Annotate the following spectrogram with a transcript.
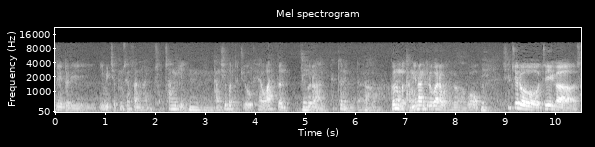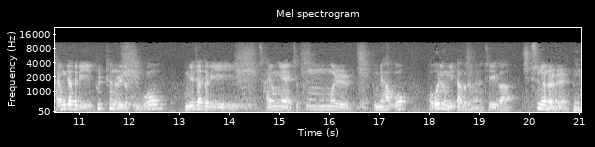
저희들이 이미 제품 생산한 초창기 음, 당시부터 쭉 해왔던 예. 그러한 패턴입니다. 아, 그건 뭐 당연한 결과라고 생각하고 예. 실제로 저희가 사용자들이 불편을 느끼고 구매자들이 사용의 제품을 구매하고 어려움이 있다 그러면 저희가 십수년을 예.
